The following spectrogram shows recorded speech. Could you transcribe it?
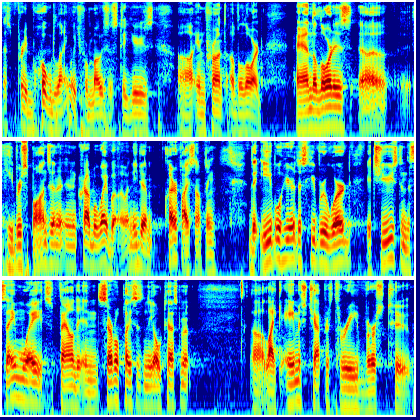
that's pretty bold language for Moses to use uh, in front of the Lord. And the Lord is, uh, he responds in an incredible way. But I need to clarify something. The evil here, this Hebrew word, it's used in the same way it's found in several places in the Old Testament, uh, like Amos chapter 3, verse 2.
